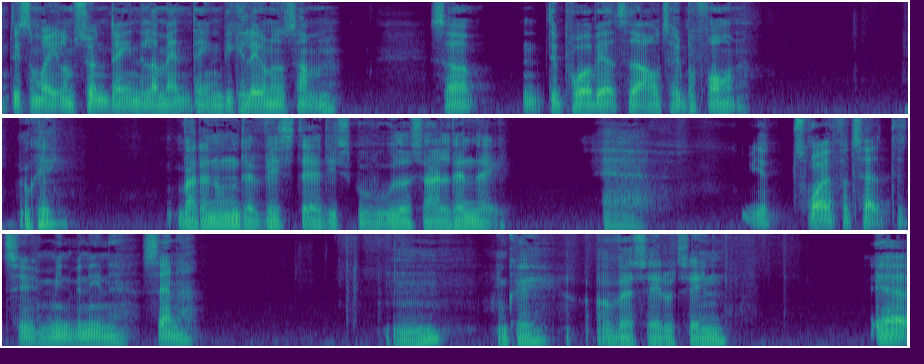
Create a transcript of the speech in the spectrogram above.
det er som regel om søndagen eller mandagen, vi kan lave noget sammen. Så det prøver vi altid at aftale på forhånd. Okay. Var der nogen, der vidste, at I skulle ud og sejle den dag? Jeg tror, jeg fortalte det til min veninde, Sanna. Mm, okay. Og hvad sagde du til hende? Ja,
